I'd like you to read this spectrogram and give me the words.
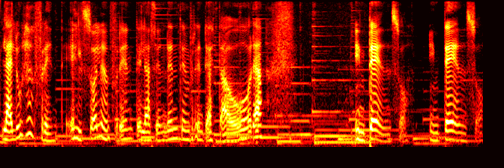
La luna enfrente, el sol enfrente, el ascendente enfrente hasta ahora. Intenso, intenso.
